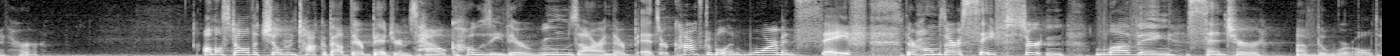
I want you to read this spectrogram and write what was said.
with her. Almost all the children talk about their bedrooms, how cozy their rooms are, and their beds are comfortable and warm and safe. Their homes are a safe, certain, loving center of the world.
